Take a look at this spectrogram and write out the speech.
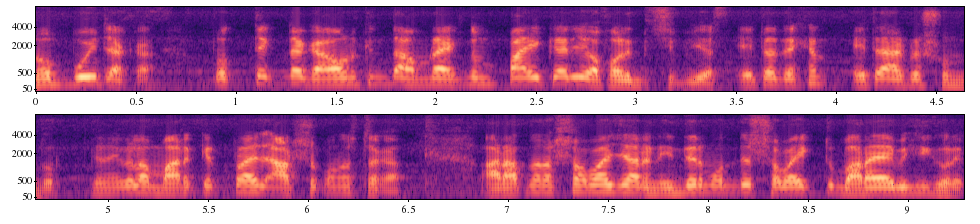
নব্বই টাকা। প্রত্যেকটা গাউন কিন্তু আমরা একদম পাইকারি অফার দিচ্ছি বিয়াস এটা দেখেন, এটা একটা সুন্দর। যেন এগুলো মার্কেট প্রাইস আটশো পঞ্চাশ টাকা। আর আপনারা সবাই জানেন, ঈদের মধ্যে সবাই একটু বাড়ায় বিক্রি করে।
